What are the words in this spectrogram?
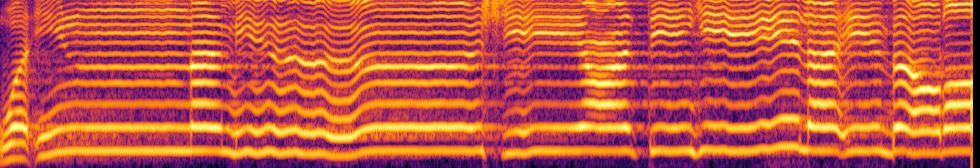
وإن من شيعته لإبراهيم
